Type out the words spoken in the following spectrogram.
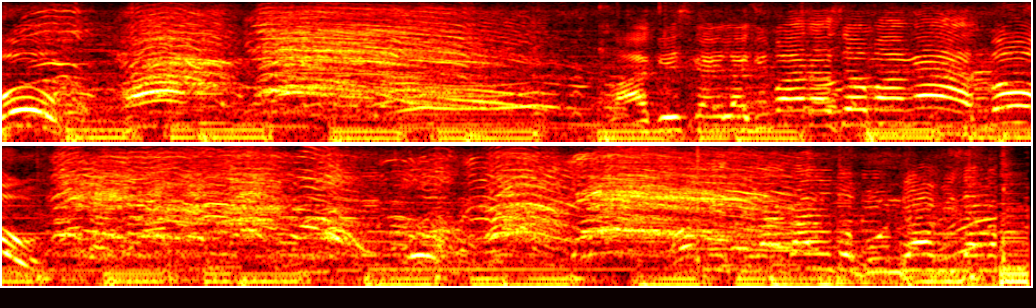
Ha. Lagi sekali lagi mana semangat, Bu? Oke, silakan untuk Bunda bisa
